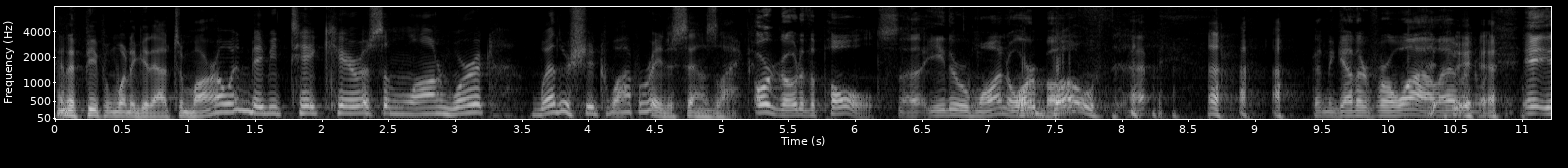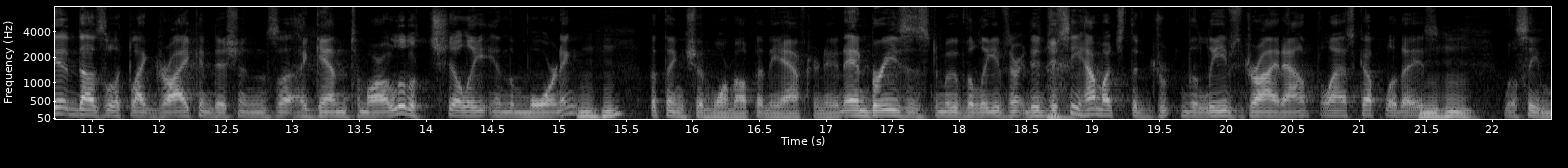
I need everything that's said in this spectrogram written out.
And if people want to get out tomorrow and maybe take care of some lawn work, weather should cooperate, it sounds like. Or go to the polls, uh, either one or, Or both. Been together for a while, haven't we? It, it does look like dry conditions uh, again tomorrow. A little chilly in the morning, Mm-hmm. but things should warm up in the afternoon. And breezes to move the leaves. Did you see how much the, the leaves dried out the last couple of days? Mm-hmm. We'll see more.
